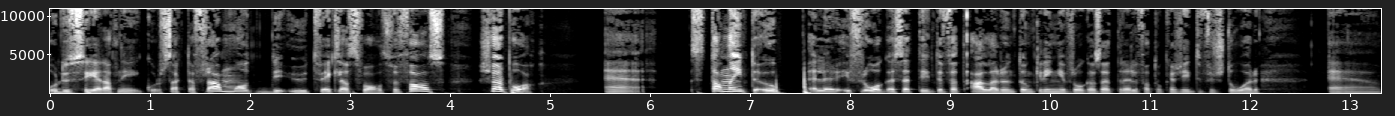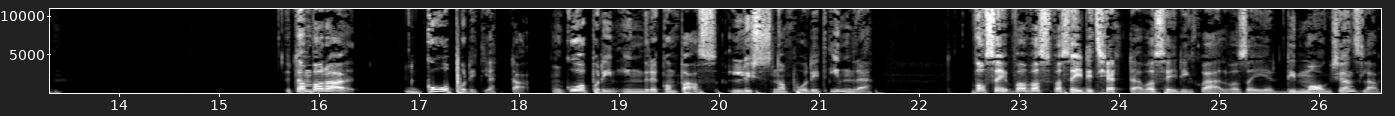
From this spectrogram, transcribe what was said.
och du ser att ni går sakta framåt, det utvecklas fas för fas, kör på. Eh, stanna inte upp eller ifrågasätt inte för att alla runt omkring ifrågasätter eller för att de kanske inte förstår. Eh, utan bara gå på ditt hjärta, gå på din inre kompass, lyssna på ditt inre. Vad säger, vad, vad, vad säger ditt hjärta? Vad säger din själ? Vad säger din magkänsla?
